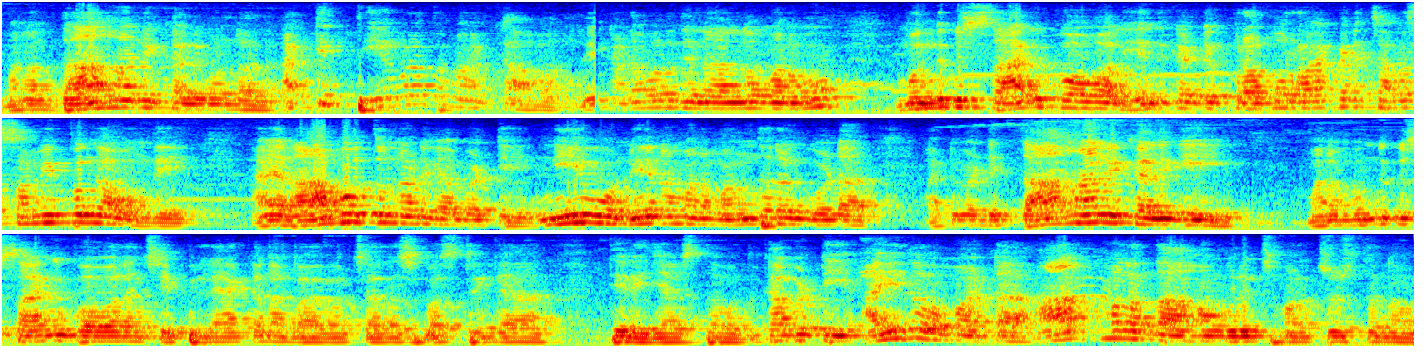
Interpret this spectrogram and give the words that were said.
మన దాహాన్ని కలిగి ఉండాలి. అట్టి తీవ్రత మనకు కావాలి. కడవర దినాల్లో మనము ముందుకు సాగిపోవాలి. ఎందుకంటే ప్రభు రాకడ చాలా సమీపంగా ఉంది. ఆయన రాబోతున్నాడు కాబట్టి నీవు నేను మనం అందరం కూడా అటువంటి దాహాన్ని కలిగి మనం ముందుకు సాగిపోవాలని చెప్పి లేఖన భాగం చాలా స్పష్టంగా తెలియజేస్తా ఉంది. కాబట్టి ఐదవ మాట ఆత్మల దాహం గురించి మనం చూస్తున్నాం.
